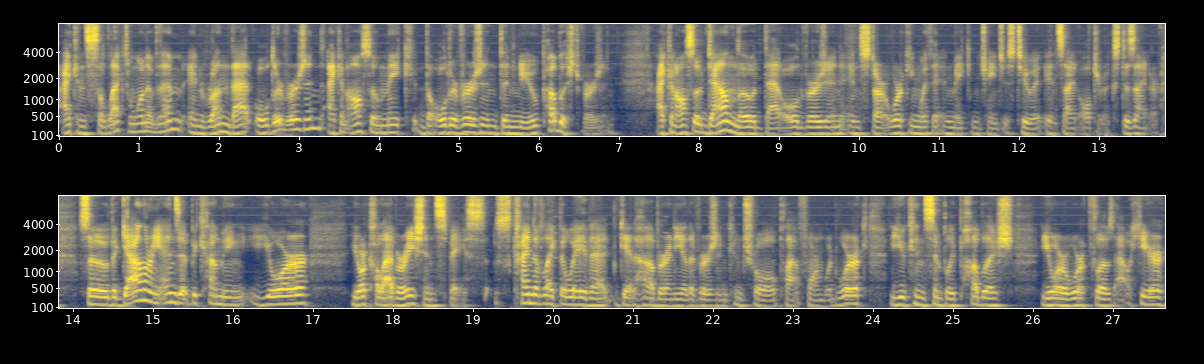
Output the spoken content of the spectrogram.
I can select one of them and run that older version. I can also make the older version the new published version. I can also download that old version and start working with it and making changes to it inside Alteryx Designer. So the gallery ends up becoming your your collaboration space. It's kind of like the way that GitHub or any other version control platform would work. You can simply publish your workflows out here.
